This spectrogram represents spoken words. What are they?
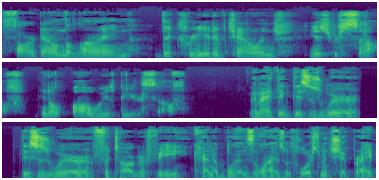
far down the line the creative challenge is yourself it'll always be yourself And I think this is where this is where photography kind of blends the lines with horsemanship, right?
